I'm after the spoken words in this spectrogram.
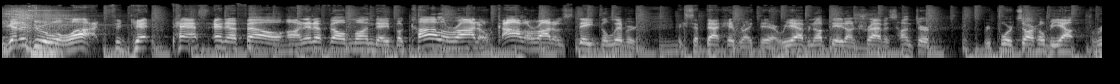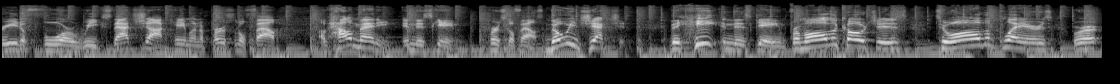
You got to do a lot to get past NFL on NFL Monday, but Colorado, Colorado State delivered. Except that hit right there. We have an update on Travis Hunter. Reports are he'll be out three to four weeks. That shot came on a personal foul. Of how many in this game? Personal fouls. No ejection. The heat in this game, from all the coaches to all the players, were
